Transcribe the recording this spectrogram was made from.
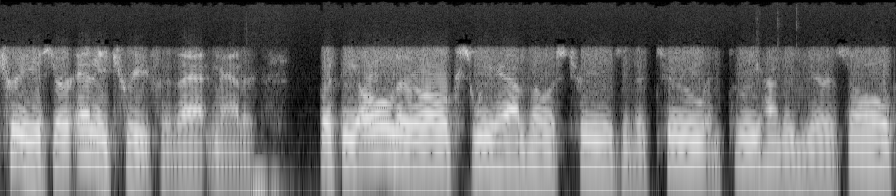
trees or any tree for that matter. But the older oaks, we have those trees that are two and three hundred years old,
